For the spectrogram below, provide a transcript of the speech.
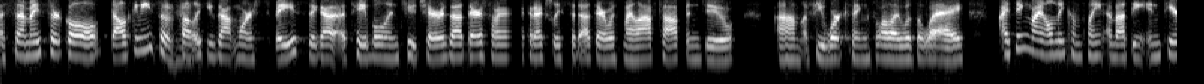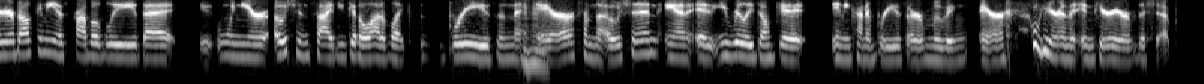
a semicircle balcony, so it felt like you got more space. They got a table and two chairs out there, so I could actually sit out there with my laptop and do um, a few work things while I was away. I think my only complaint about the interior balcony is probably that when you're oceanside, you get a lot of like breeze in the Mhm. air from the ocean, and it, you really don't get any kind of breeze or moving air when you're in the interior of the ship.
